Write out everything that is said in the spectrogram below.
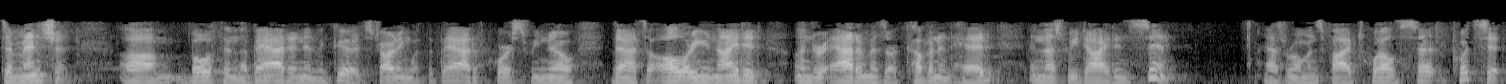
dimension um, both in the bad and in the good. Starting with the bad, of course, we know that all are united under Adam as our covenant head, and thus we died in sin. As Romans 5:12 puts it,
